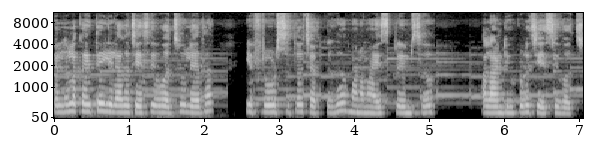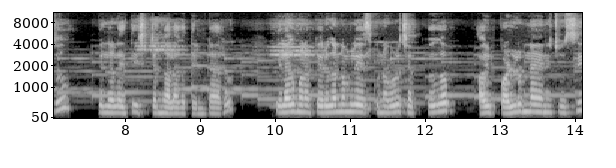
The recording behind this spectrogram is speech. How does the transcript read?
పిల్లలకైతే ఇలాగ చేసి ఇవ్వచ్చు లేదా ఈ ఫ్రూట్స్తో చక్కగా మనం ఐస్ క్రీమ్స్ అలాంటివి కూడా చేసి ఇవ్వచ్చు పిల్లలైతే ఇష్టంగా అలాగ తింటారు. ఇలాగ మనం పెరుగన్నంలో వేసుకున్నా కూడా చక్కగా అవి పళ్ళు ఉన్నాయని చూసి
